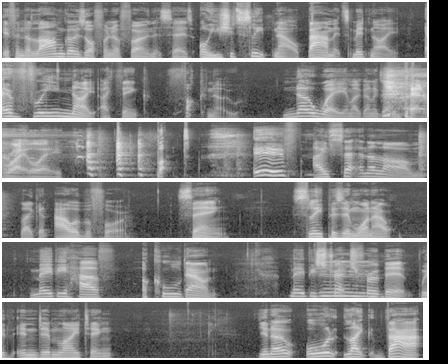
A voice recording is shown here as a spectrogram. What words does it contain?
If an alarm goes off on your phone that says, oh, you should sleep now, bam, it's midnight. Every night I think, fuck no. No way am I going to go to bed right away. If I set an alarm like an hour before saying, sleep is in one hour, maybe have a cool down, maybe stretch for a bit with in dim lighting. You know, all like that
